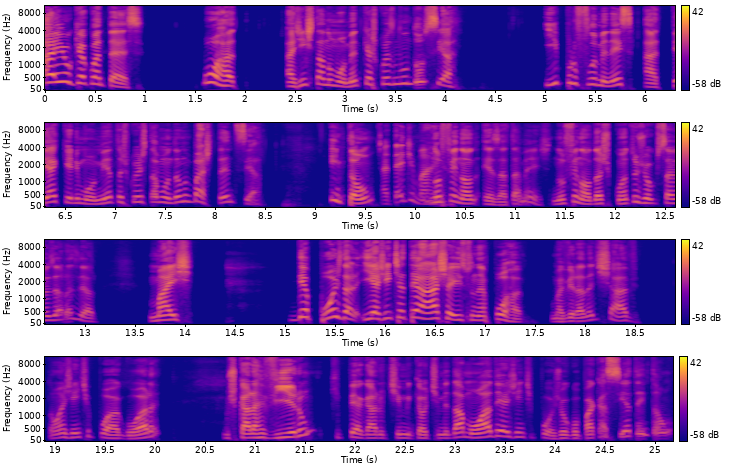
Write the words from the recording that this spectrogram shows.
Aí o que acontece? Porra, a gente tá num momento que as coisas não dão certo. E pro Fluminense, até aquele momento, as coisas estavam dando bastante certo. Então, Até demais. no né? final, exatamente. No final das contas, o jogo saiu 0 a 0 Mas depois da. E a gente até acha isso, né? Porra, uma virada de chave. Então a gente, pô, agora os caras viram que pegaram o time que é o time da moda e a gente, pô, jogou pra caceta, então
